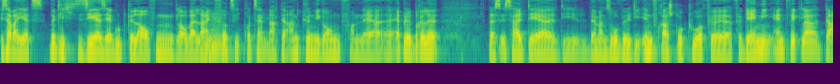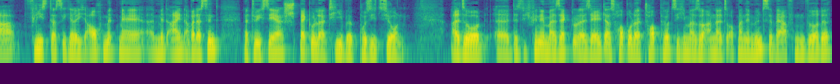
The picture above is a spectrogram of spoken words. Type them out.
ist aber jetzt wirklich sehr, sehr gut gelaufen. Glaube allein mhm. 40 Prozent nach der Ankündigung von der äh, Apple-Brille. Das ist halt der, die, wenn man so will, die Infrastruktur für, für Gaming-Entwickler. Da fließt das sicherlich auch mit, mehr, mit ein. Aber das sind natürlich sehr spekulative Positionen. Also äh, das, ich finde immer Sekt oder Selters, Hop oder Top hört sich immer so an, als ob man eine Münze werfen würde.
